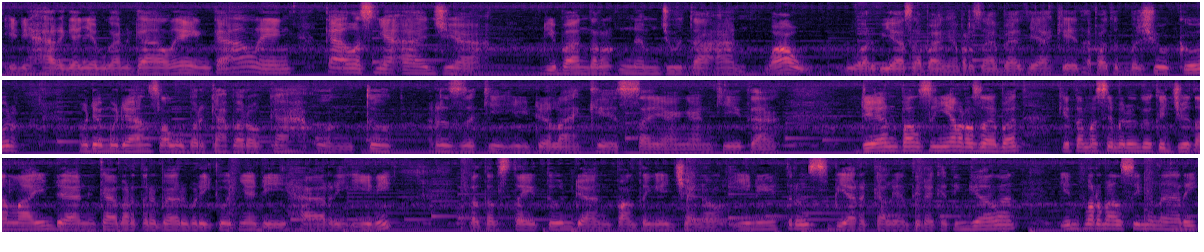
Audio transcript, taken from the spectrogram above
Ini harganya bukan kaleng, kaleng, kaosnya aja dibanderol 6 jutaan. Wow, luar biasa banget persahabat ya. Kita patut bersyukur Mudah-mudahan selalu berkah barokah untuk rezeki idola kesayangan kita. Dan pastinya para sahabat, kita masih menunggu kejutan lain dan kabar terbaru berikutnya di hari ini. Tetap stay tune dan pantengin channel ini terus biar kalian tidak ketinggalan informasi menarik,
